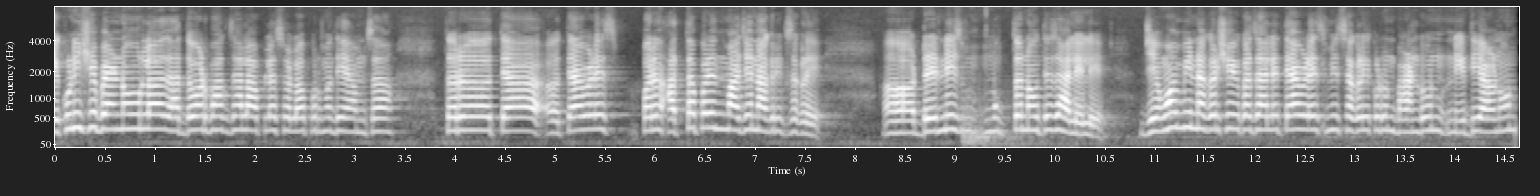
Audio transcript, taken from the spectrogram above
एकोणीसशे ब्याण्णवला हद्दवाढ भाग झाला आपल्या सोलापूरमध्ये आमचा. तर त्या त्यावेळेस पर्यंत आत्तापर्यंत माझे नागरिक सगळे ड्रेनेज मुक्त नव्हते झालेले. जेव्हा मी नगरसेविका झाले त्यावेळेस मी सगळीकडून भांडून निधी आणून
